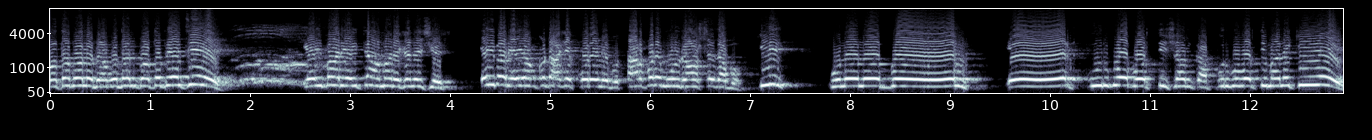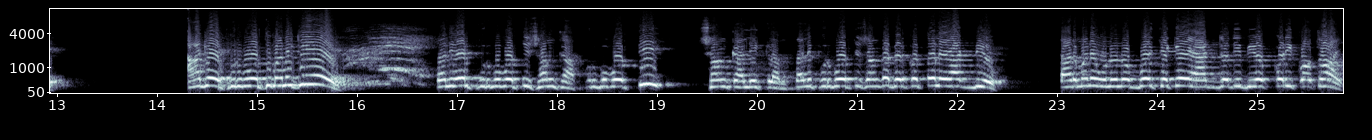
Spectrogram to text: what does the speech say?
কথা বলো, ব্যবধান কত পেয়েছি? এইবার এইটা আমার এখানে শেষ। এইবার এই অঙ্কটা আগে করে নেব, তারপরে মূল রহস্যে যাব। কি? উননব্বই এর পূর্ববর্তী সংখ্যা। পূর্ববর্তী মানে কি? আগে, পূর্ববর্তী মানে কি? তাহলে এর পূর্ববর্তী সংখ্যা পূর্ববর্তী সংখ্যা লিখলাম। তাহলে পূর্ববর্তী সংখ্যা বের করতে হলে এক বিয়োগ। তার মানে উননব্বই থেকে এক যদি বিয়োগ করি কত হয়?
